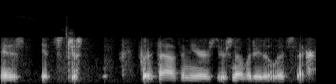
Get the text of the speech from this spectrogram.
It is. It's just for a thousand years. There's nobody that lives there.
